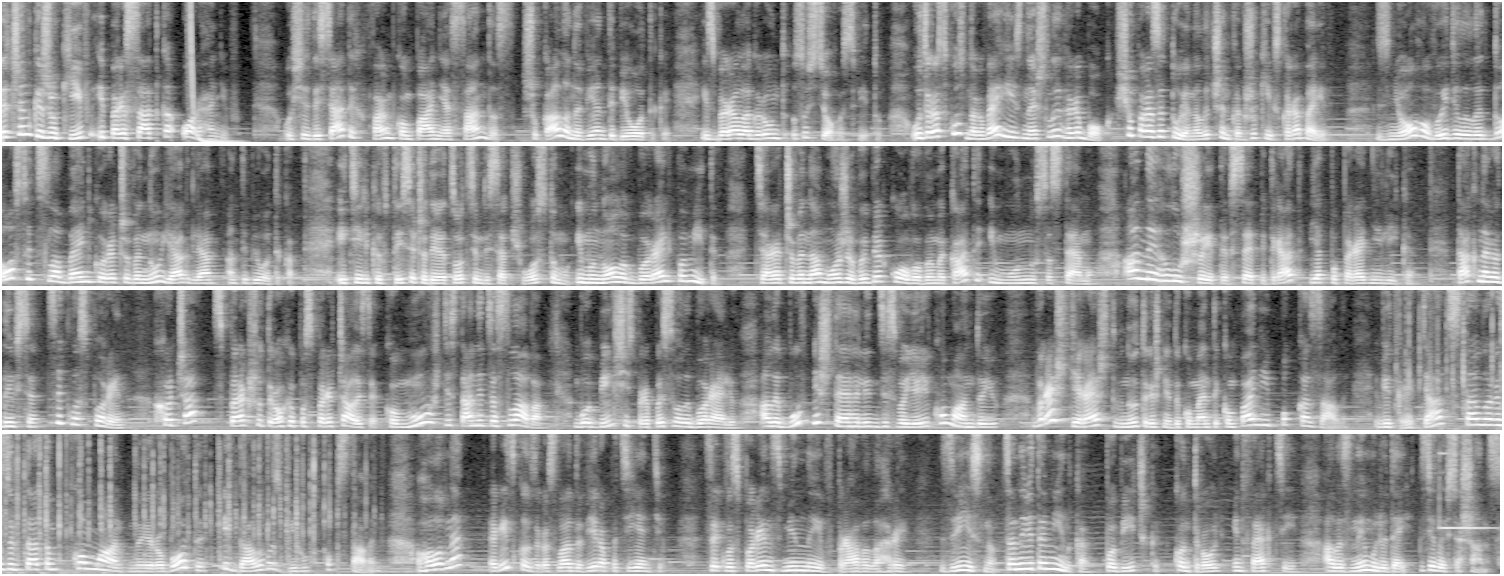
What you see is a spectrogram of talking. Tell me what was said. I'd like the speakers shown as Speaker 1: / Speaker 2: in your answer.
Speaker 1: Личинки жуків і пересадка органів. У 60-х фармкомпанія Sandoz шукала нові антибіотики і збирала ґрунт з усього світу. У зразку з Норвегії знайшли грибок, що паразитує на личинках жуків скарабеїв. З нього виділили досить слабеньку речовину, як для антибіотика. І тільки в 1976-му імунолог Борель помітив, ця речовина може вибірково вимикати імунну систему, а не глушити все підряд, як попередні ліки. Так народився циклоспорин. Хоча спершу трохи посперечалися, кому ж дістанеться слава, бо більшість приписували Борелю, але був і Штегелін зі своєю командою. Врешті-решт, внутрішні документи компанії показали, відкриття стало результатом командної роботи і вдалого збігу обставин. Головне, різко зросла довіра пацієнтів. Циклоспорин змінив правила гри. Звісно, це не вітамінка, побічки, контроль, інфекції, але з ним у людей з'явився шанс.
